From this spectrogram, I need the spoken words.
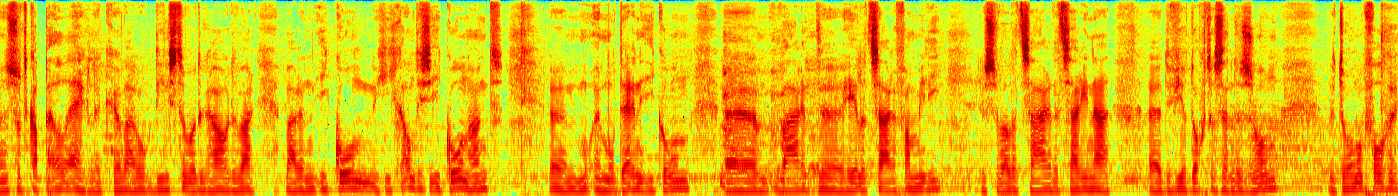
een soort kapel eigenlijk, waar ook diensten worden gehouden, waar, waar een icoon, een gigantische icoon hangt, een moderne icoon, waar de hele tsarenfamilie, dus zowel de tsar, de tsarina, de vier dochters en de zoon, de troonopvolger,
